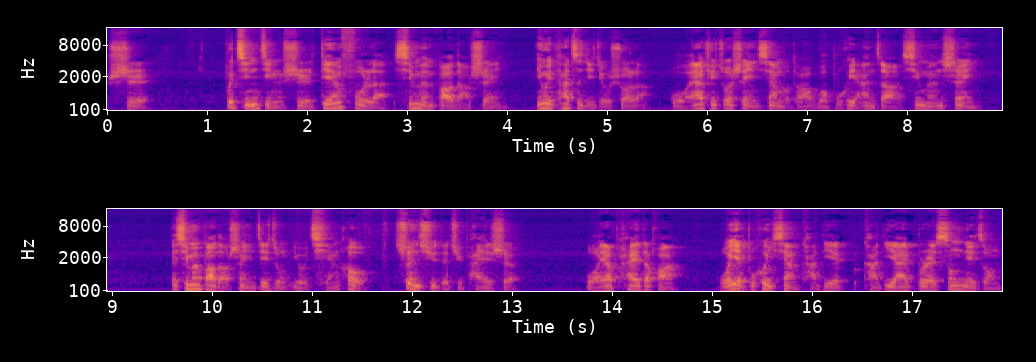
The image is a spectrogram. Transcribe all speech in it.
是不仅仅是颠覆了新闻报道摄影，因为他自己就说了，我要去做摄影项目的话，我不会按照新闻摄影、新闻报道摄影这种有前后顺序的去拍摄，我要拍的话。我也不会像卡迪卡迪埃布莱松那种，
